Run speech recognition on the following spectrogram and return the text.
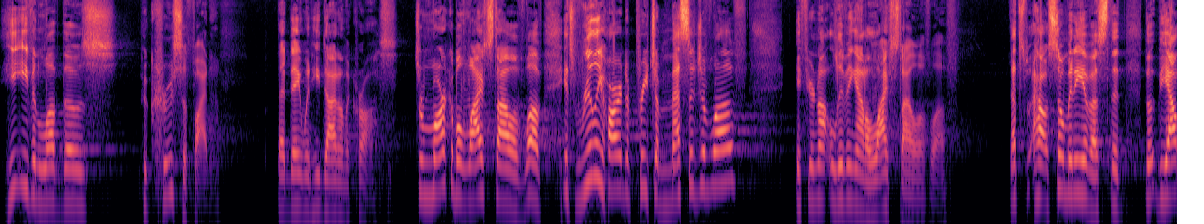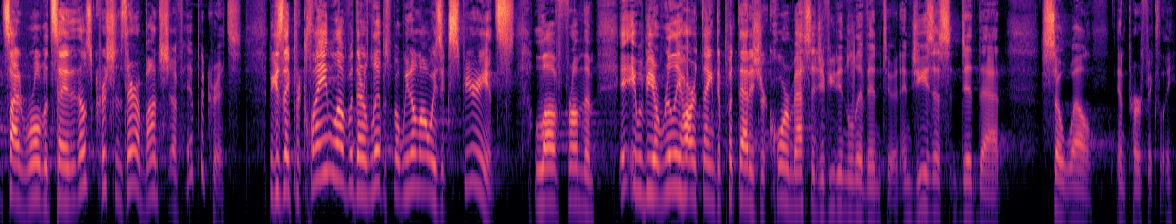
He even loved those who crucified him, that day when he died on the cross. It's a remarkable lifestyle of love. It's really hard to preach a message of love if you're not living out a lifestyle of love. That's how so many of us that the, the outside world would say that those Christians, they're a bunch of hypocrites because they proclaim love with their lips, but we don't always experience love from them. It, it, would be a really hard thing to put that as your core message if you didn't live into it. And Jesus did that so well and perfectly.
